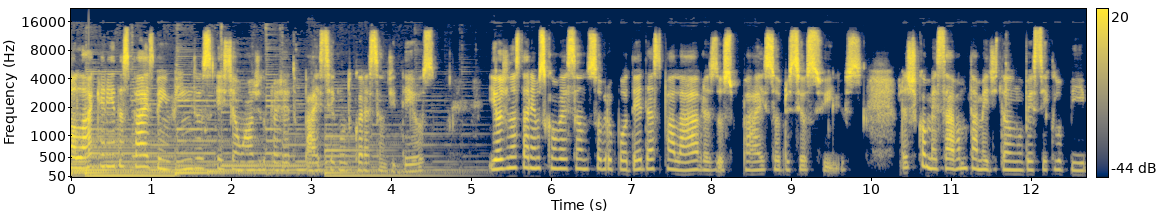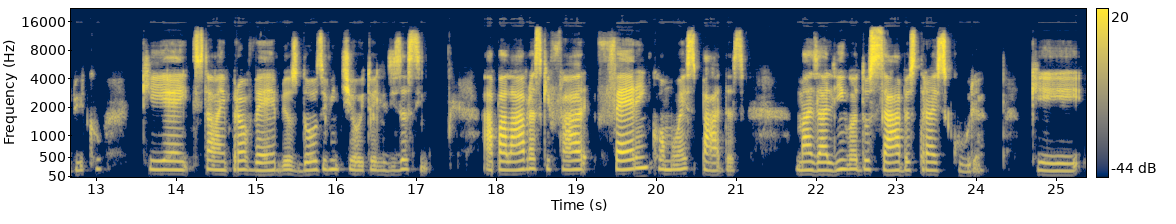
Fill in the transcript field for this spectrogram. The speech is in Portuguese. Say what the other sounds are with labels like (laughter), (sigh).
Olá, queridos pais, bem-vindos. Este é um áudio do projeto Pais segundo o coração de Deus. E hoje nós estaremos conversando sobre o poder das palavras dos pais sobre seus filhos. Para gente começar, vamos estar meditando no versículo bíblico que é, está lá em Provérbios 12, 28. Ele diz assim: Há palavras que ferem como espadas, mas a língua dos sábios traz cura. Que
